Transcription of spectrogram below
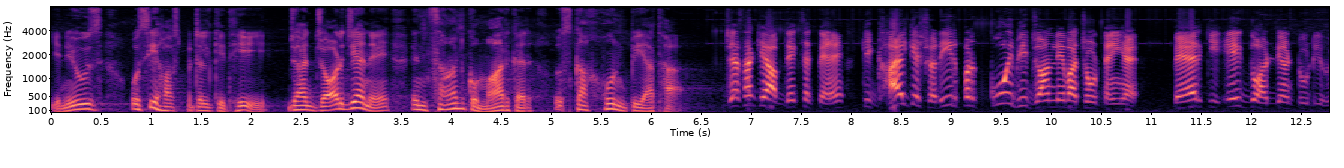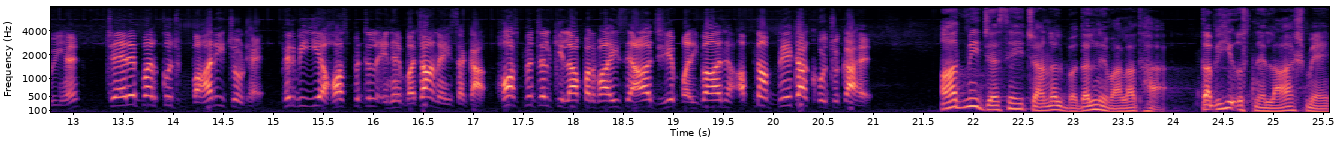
ये न्यूज़ उसी हॉस्पिटल की थी जहाँ जॉर्जिया ने इंसान को मारकर उसका खून पिया था। जैसा कि आप देख सकते हैं कि घायल के शरीर पर कोई भी जानलेवा चोट नहीं है। पैर की एक दो हड्डियाँ टूटी हुई हैं। चेहरे पर कुछ बाहरी चोट है। फिर भी ये हॉस्पिटल इन्हें बचा नहीं सका। हॉस्पिटल की लापरवाही से आज ये परिवार अपना बेटा खो चुका है। आदमी जैसे ही चैनल बदलने वाला था, तभी उसने लाश में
